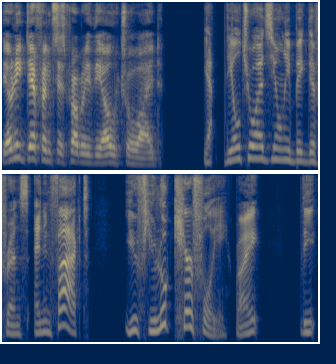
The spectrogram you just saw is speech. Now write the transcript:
the only difference is probably the ultra wide. Yeah, the ultra wide's the only big difference. And in fact, if you look carefully, right, the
